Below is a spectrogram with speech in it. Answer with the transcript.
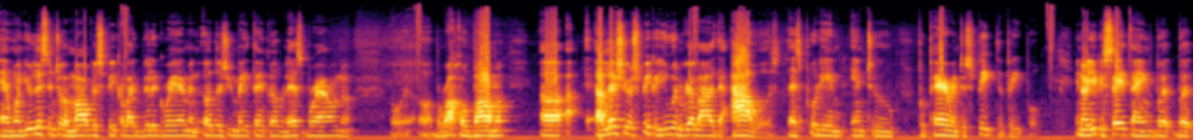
And when you listen to a marvelous speaker like Billy Graham and others you may think of, Les Brown Barack Obama, uh, unless you're a speaker, you wouldn't realize the hours that's put in into preparing to speak to people. You know, you can say things, but but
